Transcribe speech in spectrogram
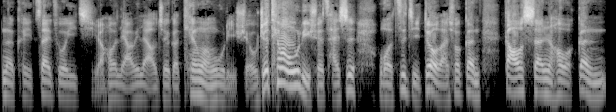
那可以再做一期，然后聊一聊这个天文物理学。我觉得天文物理学才是我自己对我来说更高深，然后我更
